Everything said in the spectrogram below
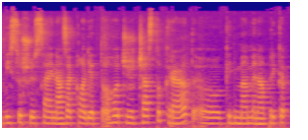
vysušujú sa aj na základe toho, čiže častokrát, uh, keď máme napríklad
